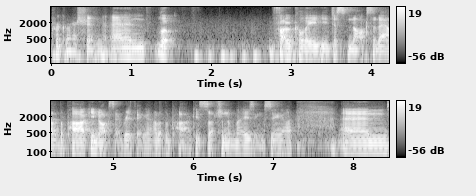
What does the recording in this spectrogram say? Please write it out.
progression. And look, vocally, he just knocks it out of the park. He knocks everything out of the park. He's such an amazing singer. And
